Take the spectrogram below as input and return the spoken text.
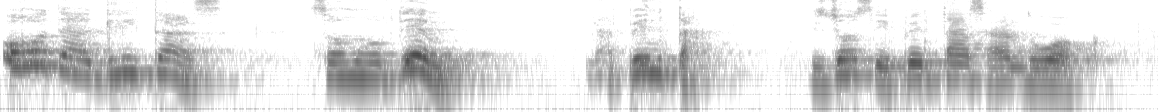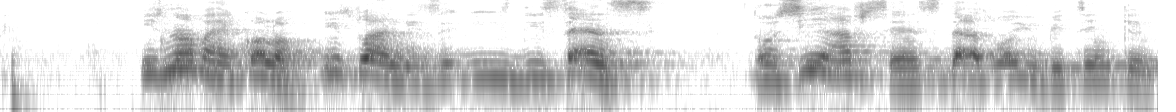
all that glitters, some of them, na painter. It's just a painter's handwork. It's not by color. This one is, is the sense. Does she have sense? That's what you be thinking.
